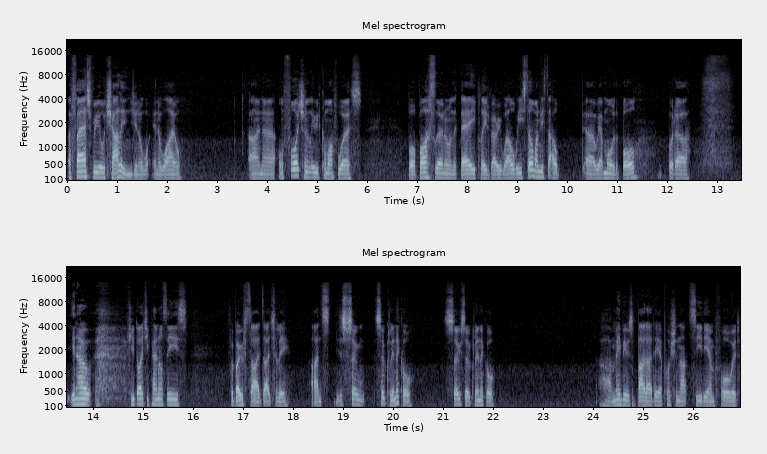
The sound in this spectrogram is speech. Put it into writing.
a first real challenge in a, in a while. And uh, unfortunately, we've come off worse. But Barcelona on the day played very well. We still managed to out. Uh, we had more of the ball, but uh, you know, a few dodgy penalties for both sides actually, and just so so clinical, so so clinical. Uh, maybe it was a bad idea pushing that CDM forward.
